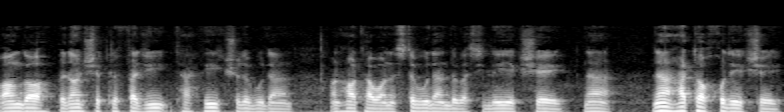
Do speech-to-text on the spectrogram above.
و آنگاه بدان شکل فجیع تحریک شده بودند آنها توانسته بودند به وسیله یک شی نه نه حتی خود یک شی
